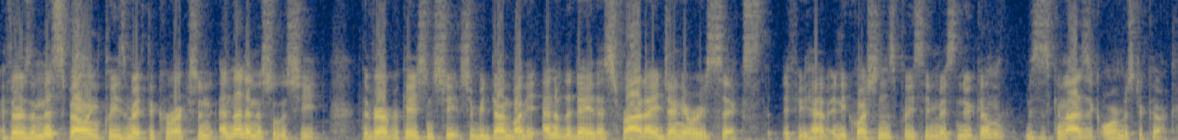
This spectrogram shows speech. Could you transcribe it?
If there is a misspelling, please make the correction and then initial the sheet. The verification sheet should be done by the end of the day this Friday, January 6th. If you have any questions, please see Ms. Newcomb, Mrs. Kanizik, or Mr. Cook.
